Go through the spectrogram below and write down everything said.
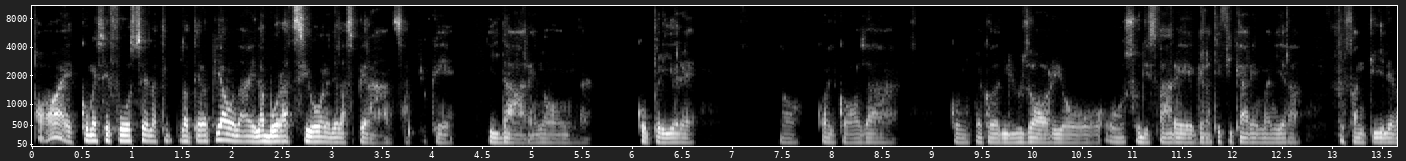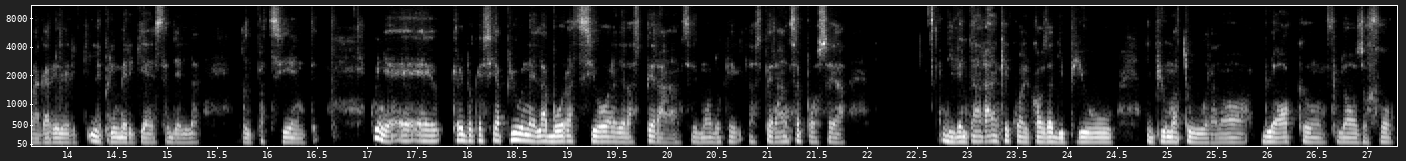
po' è come se fosse la, la terapia una elaborazione della speranza più che il dare, no? coprire no? qualcosa con qualcosa di illusorio o, o soddisfare e gratificare in maniera infantile magari le, le prime richieste del, del paziente. Quindi è, è, credo che sia più un'elaborazione della speranza, in modo che la speranza possa diventare anche qualcosa di più, di più matura. No? Bloch, un filosofo,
